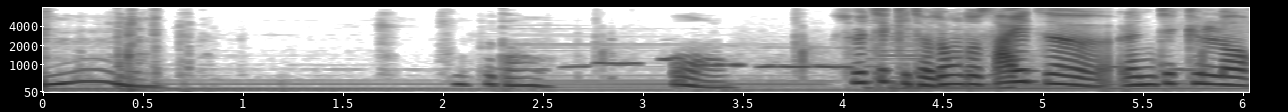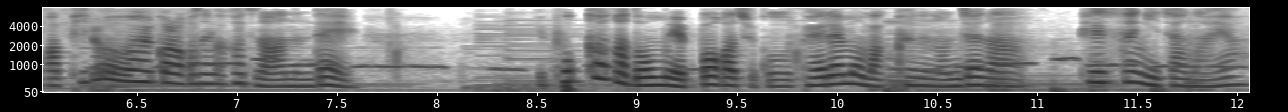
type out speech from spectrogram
음, 예쁘다. 우와. 솔직히 저 정도 사이즈 렌티큘러가 필요할 거라고 생각하진 않았는데 이 포카가 너무 예뻐가지고 베레모 마크는 언제나 필승이잖아요.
